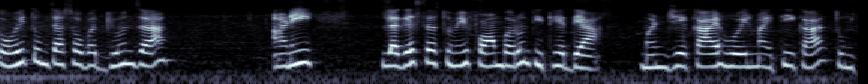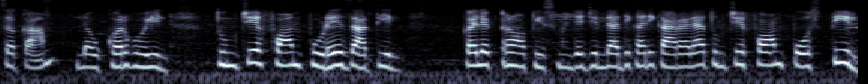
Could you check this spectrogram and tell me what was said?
तोही तुमच्यासोबत घेऊन जा आणि लगेचच तुम्ही फॉर्म भरून तिथे द्या. म्हणजे काय होईल माहिती का? तुमचं काम लवकर होईल. तुमचे फॉर्म पुढे जातील. कलेक्टर ऑफिस म्हणजे जिल्हाधिकारी कार्यालयात तुमचे फॉर्म पोचतील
